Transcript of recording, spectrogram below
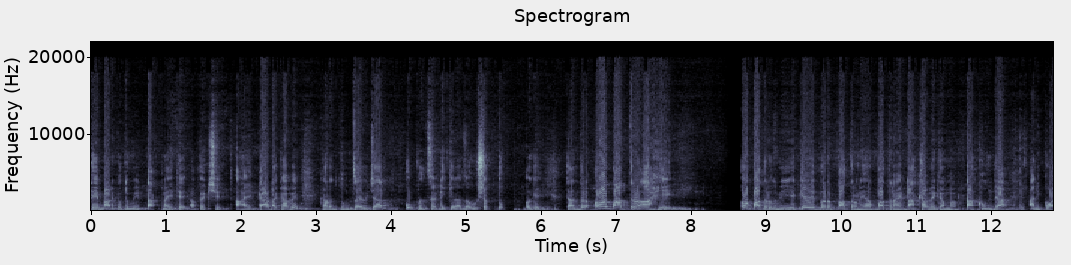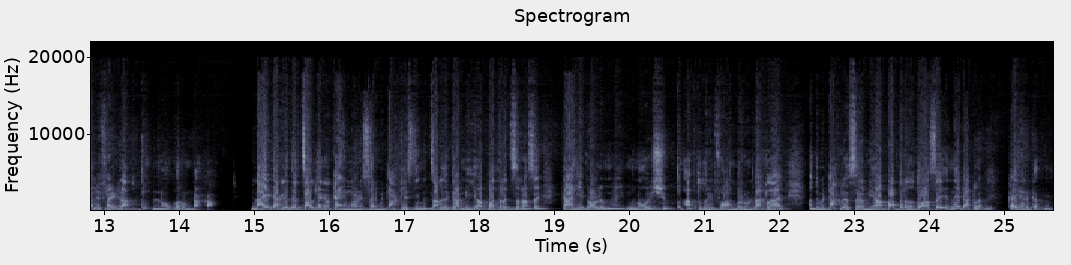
ते मार्क तुम्ही टाकणं इथे अपेक्षित आहे. का टाकावे? कारण तुमचा विचार ओपनसाठी केला जाऊ शकतो. ओके? त्यानंतर अपात्र आहे. अपात्र तुम्ही एके पेपर पात्र नाही अपात्र आहे टाकावे का मग? टाकून द्या आणि क्वालिफाईडला नो करून टाका. नाही टाकले तर चालतं का? काही म्हणून सर मी टाकलेच नाही. मग चालेल का? मी अपात्रच सर असं काही प्रॉब्लेम नाही. नो इश्यू आता तुम्ही फॉर्म भरून टाकला आहे आणि तुम्ही टाकलं सर मी अपात्रच होतो असं नाही टाकलं. काही हरकत नाही.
